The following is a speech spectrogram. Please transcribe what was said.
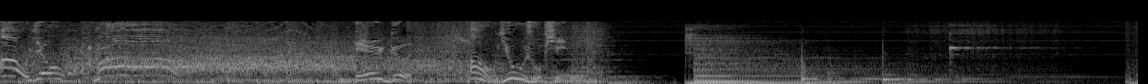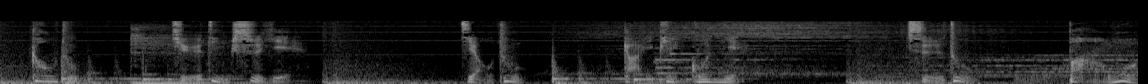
奥优，Very good，奥优乳品。高度决定视野，角度改变观念，尺度。把握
